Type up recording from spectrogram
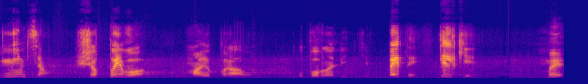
німцям, що пиво маю право у повнолітті пити тільки ми.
